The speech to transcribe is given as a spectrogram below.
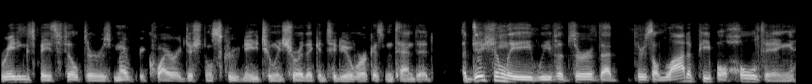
ratings based filters might require additional scrutiny to ensure they continue to work as intended. Additionally, we've observed that there's a lot of people holding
